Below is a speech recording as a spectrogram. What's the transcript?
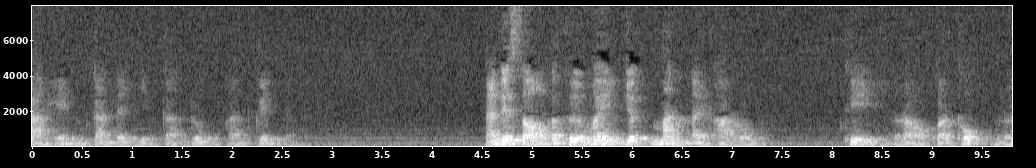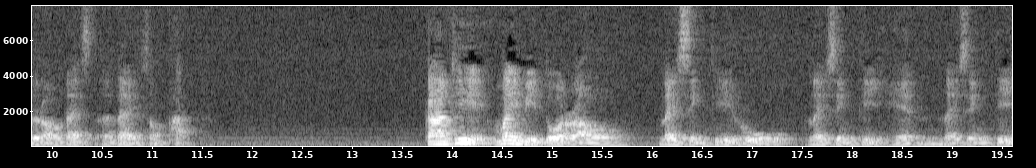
การเห็นการได้ยินการรู้การกลิ่นอันที่สองก็คือไม่ยึดมั่นในอารมณ์ ที่เรากระทบหรือเราได้ได้สัมผัส การที่ไม่มีตัวเราในสิ่งที่รู้ ในสิ่งที่เห็น ในสิ่งที่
